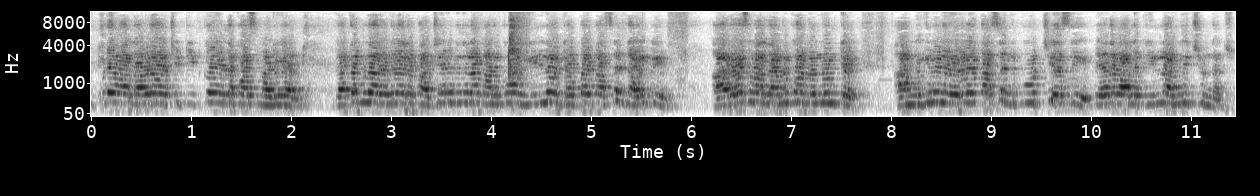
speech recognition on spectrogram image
ఇప్పుడే వాళ్ళు ఎవరో వచ్చి టిట్కో ఇళ్ళ కోసం అడిగారు. గతంలో రెండు వేల పద్దెనిమిదిలో మనకు ఇల్లు డెబ్బై పర్సెంట్ అయిపోయింది. ఆ రోజు వాళ్ళు అనుకోని ఉంటే ఆ మిగిలిన ఇరవై పర్సెంట్ పూర్తి చేసి పేదవాళ్ళకి ఇల్లు అందించుండొచ్చు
